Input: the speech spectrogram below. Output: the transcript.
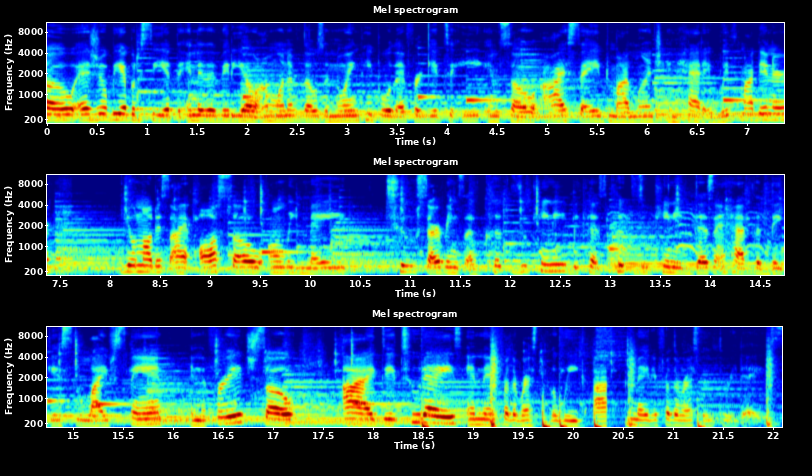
So as you'll be able to see at the end of the video, I'm one of those annoying people that forget to eat. And so I saved my lunch and had it with my dinner. You'll notice I also only made two servings of cooked zucchini because cooked zucchini doesn't have the biggest lifespan in the fridge. So I did two days and then for the rest of the week, I made it for the rest of the three days.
